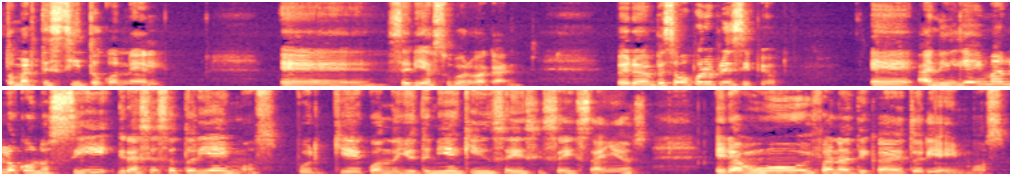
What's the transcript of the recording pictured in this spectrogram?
tomar tecito con él. sería súper bacán. Pero empecemos por el principio. Eh, a Neil Gaiman lo conocí gracias a Tori Amos, porque cuando yo tenía 15, 16 años, era muy fanática de Tori Amos.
